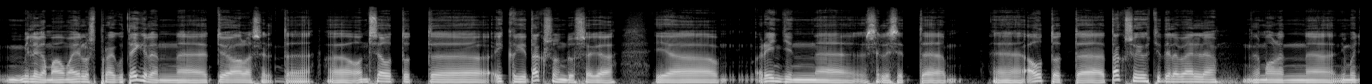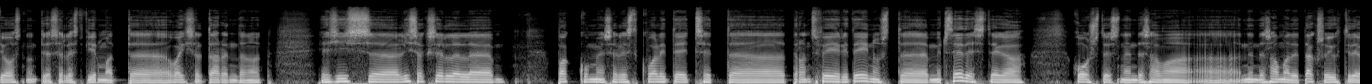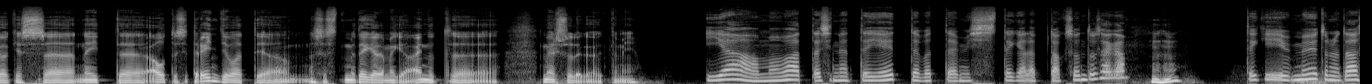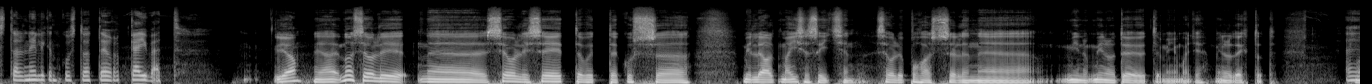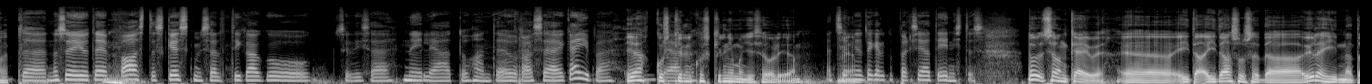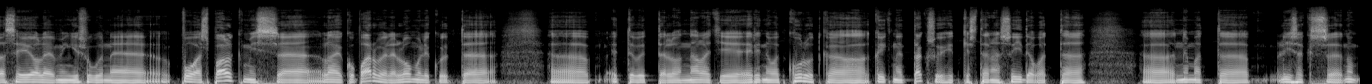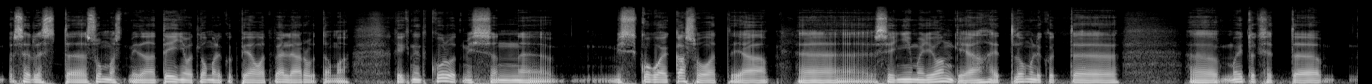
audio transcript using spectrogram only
millega ma oma elus praegu tegelen äh, tööalaselt, äh, on seotud ikkagi taksondusega ja rendin sellised Äh, autod äh, taksojuhtidele välja, ma olen äh, niimoodi ostnud ja sellest firmat vaikselt arendanud. ja siis lisaks sellele pakume sellist kvaliteetset transferiteenust Mercedestega koostöös nende sama, nende samade taksojuhtidega, kes neid autosid rendivad ja noh, sest me tegelemegi ainult Mersudega, ütleme nii. Jaa, ma vaatasin, et teie ettevõte, mis tegeleb taksondusega mm, -hmm tegi möödunud aastal nelikümmend kuus tuhat eurot käivet. jah, ja no see oli, see oli see ettevõte, kus, mille alt ma ise sõitsin, see oli puhas selline minu, minu töö, ütleme niimoodi, minu tehtud et äh, no see ju teeb aastas keskmiselt iga kuu sellise nelja tuhande eurose käibe. jah, kuskil, kuskil niimoodi see oli, jah. et see on ja. ju tegelikult päris hea teenistus. no see on käive, äh, ei ta-, ei tasu seda üle hinnata, see ei ole mingisugune puhas palk, mis äh, laekub arvele, loomulikult ettevõttel on alati erinevad kulud, ka kõik need taksojuhid, kes täna sõidavad Äh, nemad äh, lisaks äh, no sellest summast, mida nad teenivad, loomulikult peavad välja arvutama kõik need kulud, mis on, mis kogu aeg kasvavad ja see niimoodi ongi jah, et loomulikult ma ütleks, et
